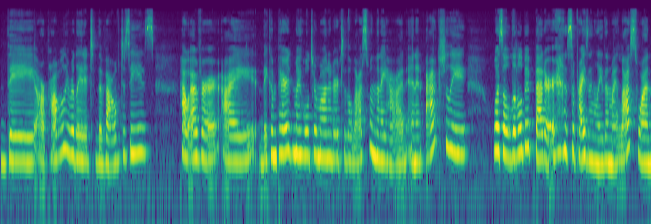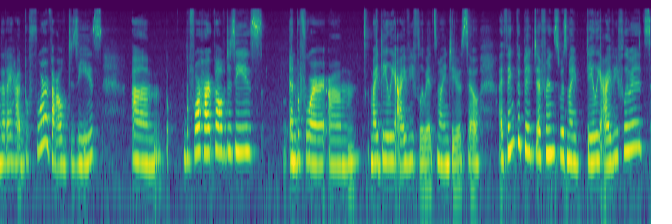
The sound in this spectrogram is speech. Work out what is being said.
they are probably related to the valve disease. However, I they compared my Holter monitor to the last one that I had and it actually was a little bit better, surprisingly, than my last one that I had before valve disease. Um, before heart valve disease, and before um, my daily IV fluids, mind you. So I think the big difference was my daily IV fluids.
